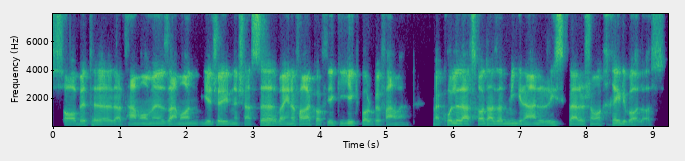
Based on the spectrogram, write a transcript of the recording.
ثابت در تمام زمان یه جایی نشسته و اینا فقط کافیه که یک بار بفهمن و کل دستگاه ازت می‌گیرن. ریسک برای شما خیلی بالاست.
